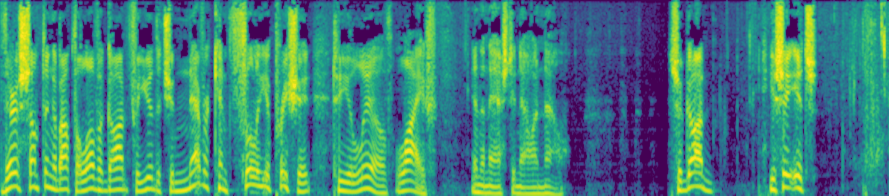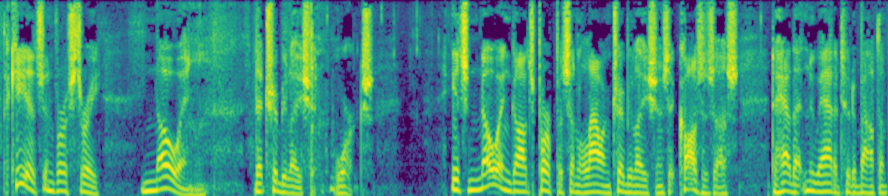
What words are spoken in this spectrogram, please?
There's something about the love of God for you that you never can fully appreciate till you live life in the nasty now and now. So God, you see, it's the key is in verse 3 knowing that tribulation works. It's knowing God's purpose in allowing tribulations that causes us to have that new attitude about them.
